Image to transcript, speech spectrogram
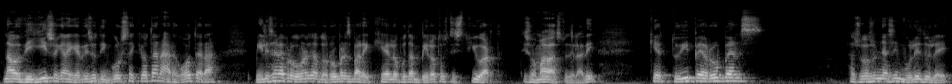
να οδηγήσω και να κερδίσω την κούρσα. Και όταν αργότερα μιλήσαμε προηγουμένως για τον Ρούμπενς Μπαρικέλο που ήταν πιλότος της Στιούαρτ, της ομάδας του δηλαδή, και του είπε Ρούμπενς, θα σου δώσω μια συμβουλή, του λέει,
